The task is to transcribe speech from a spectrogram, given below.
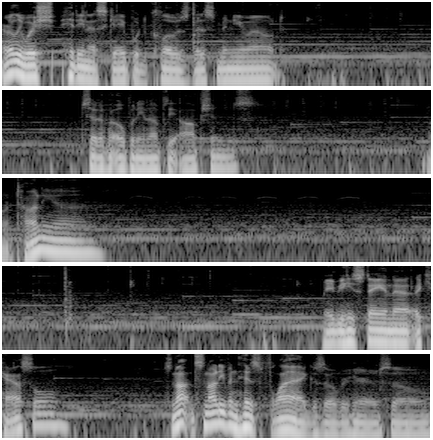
I really wish hitting escape would close this menu out. Instead of opening up the options. Nortania. Maybe he's staying at a castle? It's not it's not even his flags over here, so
